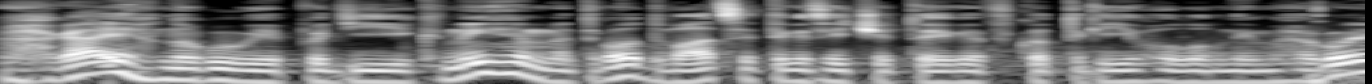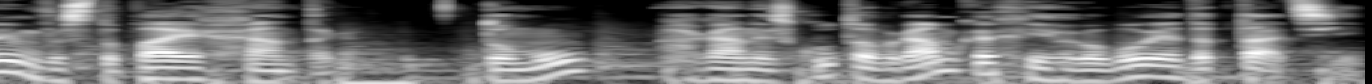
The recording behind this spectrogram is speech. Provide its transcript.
Гра ігнорує події книги Метро 2034, в котрій головним героєм виступає Хантер. Тому гра скута в рамках ігрової адаптації.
